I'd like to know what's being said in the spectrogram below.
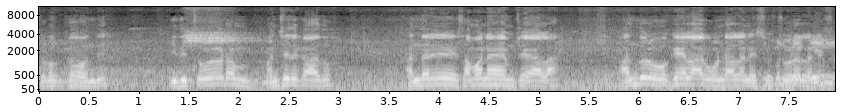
చురుగ్గా ఉంది. ఇది చూడడం మంచిది కాదు. అందరినీ సమన్వయం చేయాలా? అందరూ ఒకేలాగా ఉండాలనేసి చూడాలనేసి.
